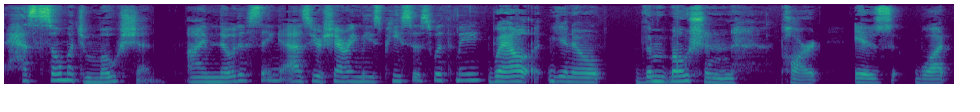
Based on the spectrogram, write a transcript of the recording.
has so much motion. I'm noticing as you're sharing these pieces with me. Well, you know, the motion part is what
